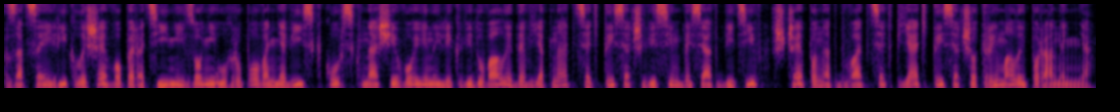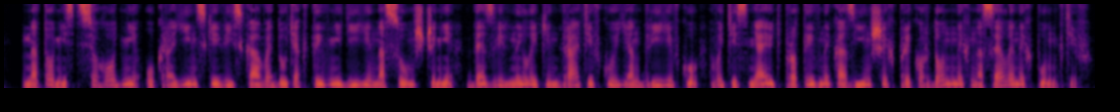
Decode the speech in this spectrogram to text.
За цей рік лише в операційній зоні угруповання військ Курськ наші воїни ліквідували 19 тисяч 80 бійців, ще понад 25 тисяч отримали поранення. Натомість сьогодні українські війська ведуть активні дії на Сумщині, де звільнили Кіндратівку і Андріївку, витісняють противника з інших прикордонних населених пунктів.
